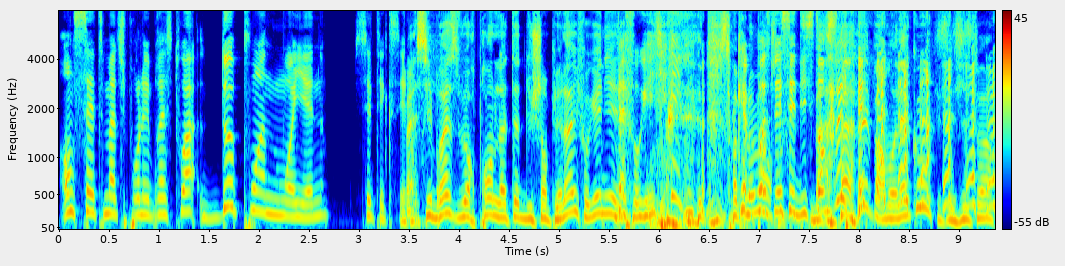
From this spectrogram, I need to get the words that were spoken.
en 7 matchs pour les Brestois, 2 points de moyenne. C'est excellent. Bah, si Brest veut reprendre la tête du championnat, il faut gagner. Il faut gagner. Qu'elle pas se laisser distancer. Bah, ouais, par Monaco, c'est cette histoire.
